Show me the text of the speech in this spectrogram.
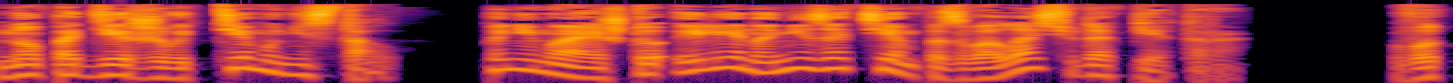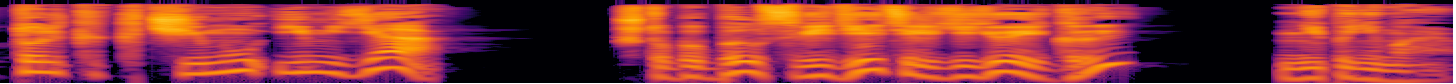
Но поддерживать тему не стал, понимая, что Елена не затем позвала сюда Петра. Вот только к чему им я? Чтобы был свидетель ее игры? Не понимаю.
